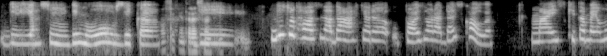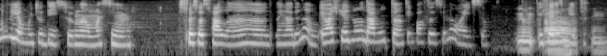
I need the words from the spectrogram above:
de assim, de música, nossa, que interessante. de, de tudo relacionado à arte, era o pós-horário da escola. Mas que também eu não via muito disso, não, assim, as pessoas falando, nem nada, não. Eu acho que eles não davam tanta importância, não, a isso. Não- Infelizmente. ah, sim.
